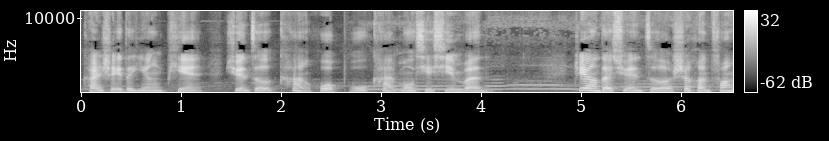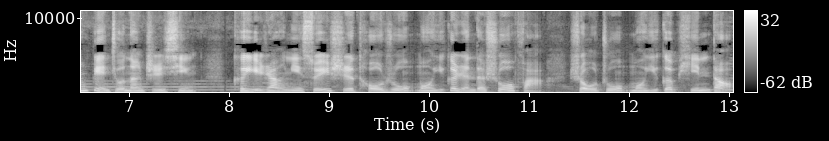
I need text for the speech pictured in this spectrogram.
看谁的影片，选择看或不看某些新闻。这样的选择是很方便就能执行，可以让你随时投入某一个人的说法，守住某一个频道，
